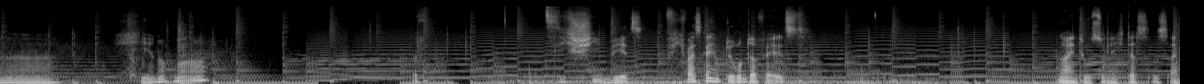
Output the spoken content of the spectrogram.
Äh, hier nochmal. Die schieben wir jetzt. Ich weiß gar nicht, ob du runterfällst. Nein, tust du nicht. Das ist ein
